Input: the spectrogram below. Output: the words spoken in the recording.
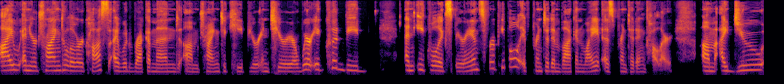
I and you're trying to lower costs, I would recommend um, trying to keep your interior where it could be an equal experience for people if printed in black and white as printed in color. Um, I do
